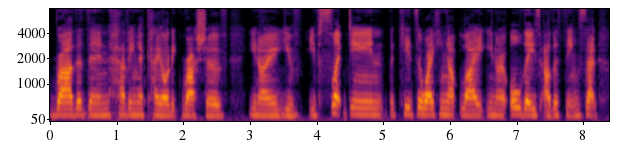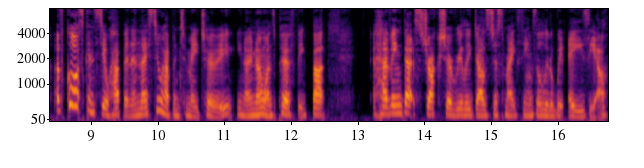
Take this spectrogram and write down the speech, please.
rather than having a chaotic rush of, you know, you've you've slept in, the kids are waking up late, you know, all these other things that of course can still happen and they still happen to me too. You know, no one's perfect, but having that structure really does just make things a little bit easier.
